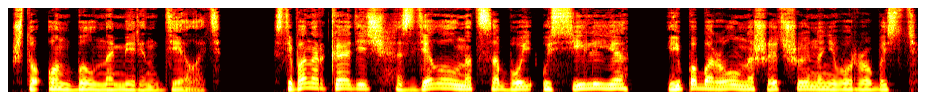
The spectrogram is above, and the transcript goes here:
что он был намерен делать. Степан Аркадьевич сделал над собой усилие и поборол нашедшую на него робость.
